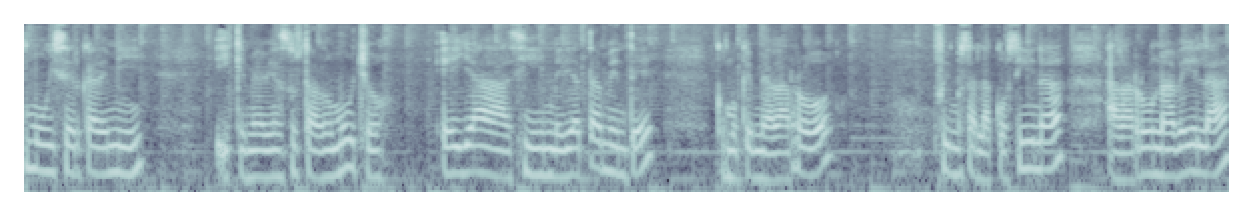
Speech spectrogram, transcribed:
muy cerca de mí y que me había asustado mucho. Ella así inmediatamente como que me agarró, fuimos a la cocina, agarró una vela,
